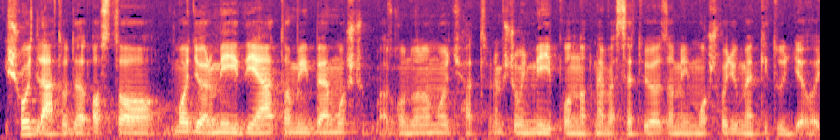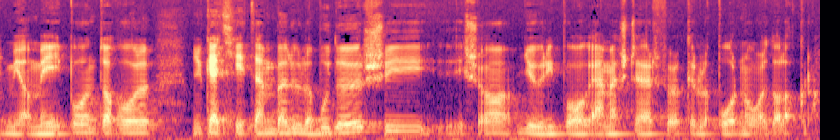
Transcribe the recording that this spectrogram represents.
És hogy látod azt a magyar médiát, amiben most azt gondolom, hogy hát nem is tudom, hogy mélypontnak nevezhető az, ami most vagyunk, mert ki tudja, hogy mi a mélypont, ahol mondjuk egy héten belül a Budaörsi és a Győri polgármester fölkerül a pornó oldalakra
